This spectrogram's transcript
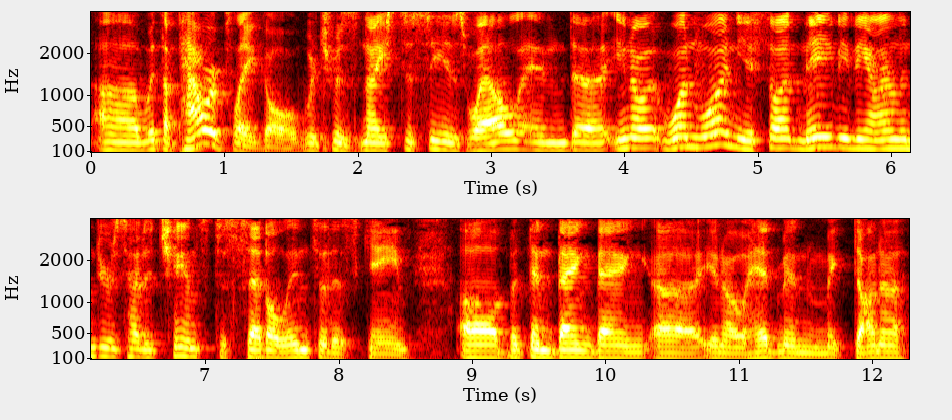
uh, with a power play goal, which was nice to see as well. And, uh, you know, at 1 1, you thought maybe the Islanders had a chance to settle into this game. Uh, but then bang, bang, uh, you know, Hedman, McDonagh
